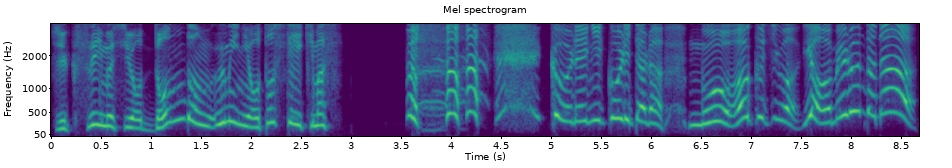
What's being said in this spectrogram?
熟睡虫をどんどん海に落としていきます。これに懲りたらもう悪事はやめるんだな。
